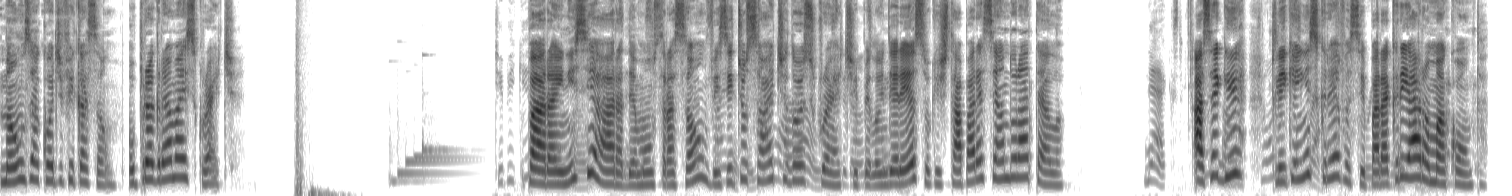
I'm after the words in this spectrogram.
Mãos à codificação. O programa Scratch. Para iniciar a demonstração, visite o site do Scratch pelo endereço que está aparecendo na tela. A seguir, clique em Inscreva-se para criar uma conta.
